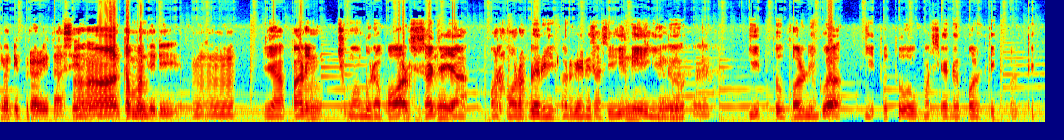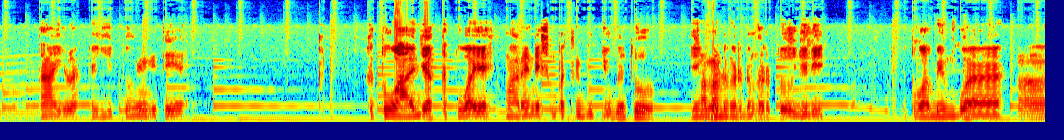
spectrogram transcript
nggak diprioritasin. ah, teman jadi Mm, ya paling cuma beberapa orang sisanya ya orang-orang dari organisasi ini gitu Hmm, gitu kalau di gua gitu tuh masih ada politik-politik tai lah kayak gitu. Kayak gitu ya. ketua aja ketua ya. Kemarin ya sempat ribut juga tuh. Yang gua denger denger tuh. Jadi ketua bem gua. Ah,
